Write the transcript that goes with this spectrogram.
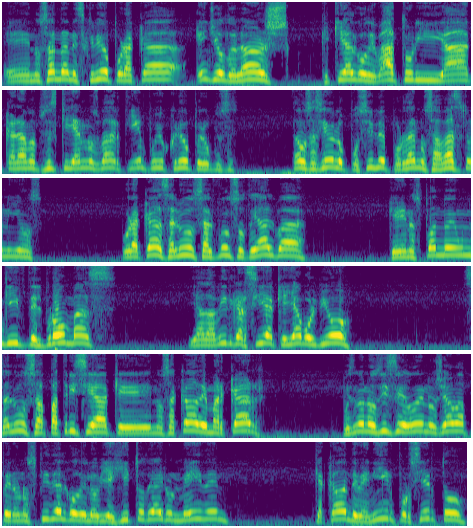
Eh, nos andan escribiendo por acá Angel Delarge que quiere algo de Battery. Ah, caramba, pues es que ya no nos va a dar tiempo, yo creo, pero pues estamos haciendo lo posible por darnos abasto, niños. Por acá, saludos a Alfonso de Alba, que nos pone un GIF del Bromas. Y a David García, que ya volvió. Saludos a Patricia, que nos acaba de marcar. Pues no nos dice de dónde nos llama, pero nos pide algo de lo viejito de Iron Maiden que acaban de venir, por cierto.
